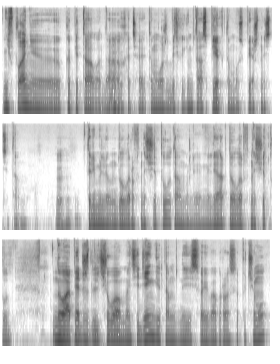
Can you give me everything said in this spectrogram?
Не в плане капитала, да, uh-huh. хотя это может быть каким-то аспектом успешности, там, 3 миллиона долларов на счету там или миллиард долларов на счету. Но опять же, для чего вам эти деньги, там есть свои вопросы. Почему?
